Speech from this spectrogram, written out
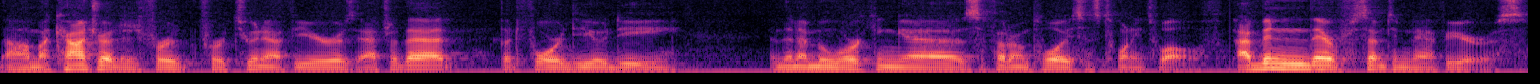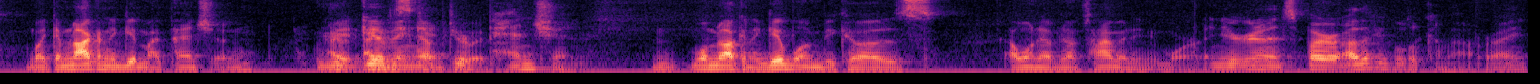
Um, I contracted for, for two and a half years after that, but for DoD. And then I've been working as a federal employee since 2012. I've been there for 17 and a half years. Like, I'm not going to get my pension. You're I- I giving can't up your pension, Well, I'm not going to get one because I won't have enough time anymore. and you're going to inspire other people to come out, right?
